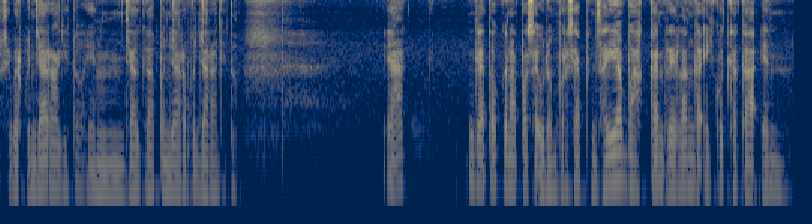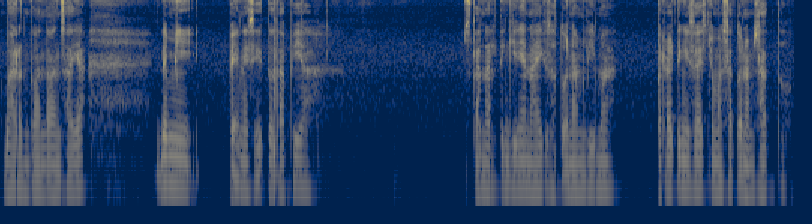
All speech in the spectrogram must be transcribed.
sipir penjara gitu yang jaga penjara penjara gitu. Ya nggak tahu kenapa saya udah mempersiapin. Saya bahkan rela nggak ikut KKN bareng teman-teman saya. Demi PNS itu tapi ya standar tingginya naik 165 padahal tinggi saya cuma 161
